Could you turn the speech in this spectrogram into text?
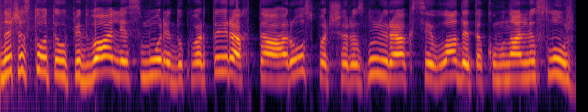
Нечистоти у підвалі, сморід у квартирах та розпад через нуль реакції влади та комунальних служб.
